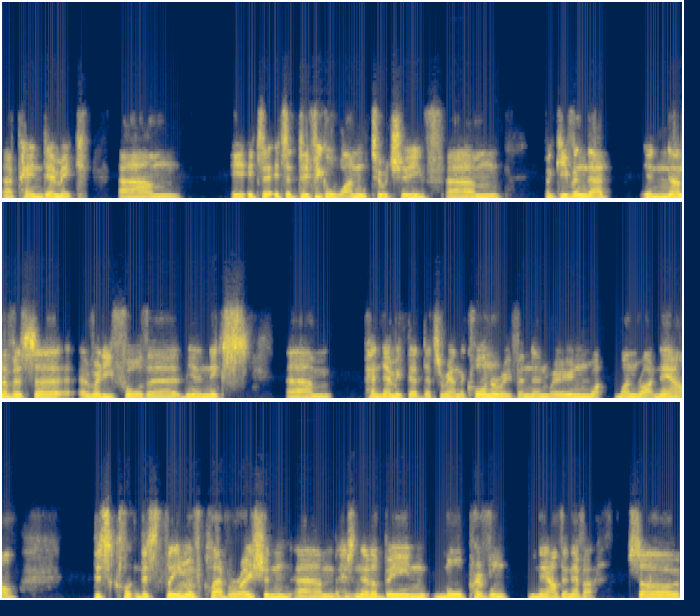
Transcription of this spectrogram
a pandemic, um, it, it's a it's a difficult one to achieve. Um, but given that you know, none of us are, are, ready for the you know, next um, pandemic that, that's around the corner, even, and we're in one right now. This this theme of collaboration um, has never been more prevalent now than ever. So,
